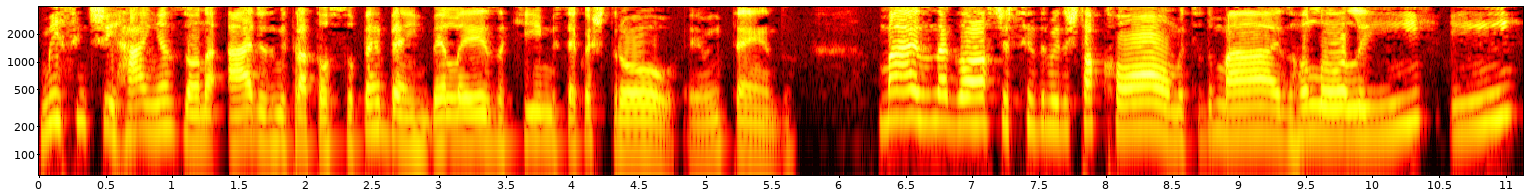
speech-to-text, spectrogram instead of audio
Me senti rainha zona. Hades me tratou super bem. Beleza, que me sequestrou. Eu entendo. Mas o negócio de síndrome de Estocolmo e tudo mais rolou ali e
